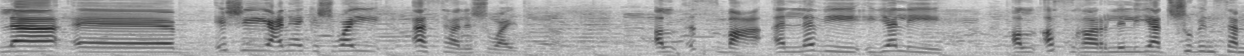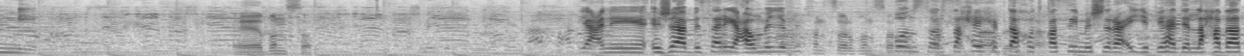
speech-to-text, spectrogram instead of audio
ل آه، إشي يعني هيك شوي أسهل شوي. الإصبع الذي يلي الأصغر لليد شو بنسميه؟ آه، بنصر. يعني إجابة سريعة و100 بنصر بنصر بنصر صحيح بتاخذ قسيمة شرائية في هذه اللحظات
